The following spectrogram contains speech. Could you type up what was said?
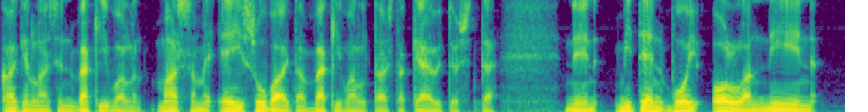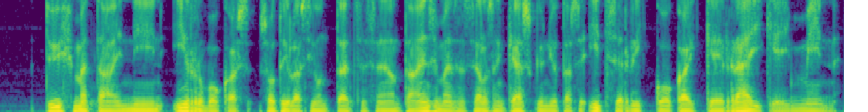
kaikenlaisen väkivallan. Maassamme ei suvaita väkivaltaista käytöstä. Niin miten voi olla niin tyhmä tai niin irvokas sotilasjunta, että se antaa ensimmäisen sellaisen käskyn, jota se itse rikkoo kaikkein räikeimmin –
